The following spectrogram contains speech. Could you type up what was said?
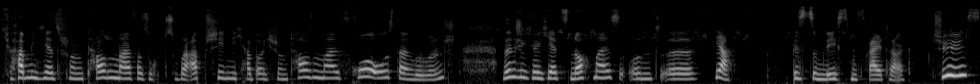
ich habe mich jetzt schon tausendmal versucht zu verabschieden. Ich habe euch schon tausendmal frohe Ostern gewünscht. Wünsche ich euch jetzt nochmals und äh, ja, bis zum nächsten Freitag. Tschüss!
